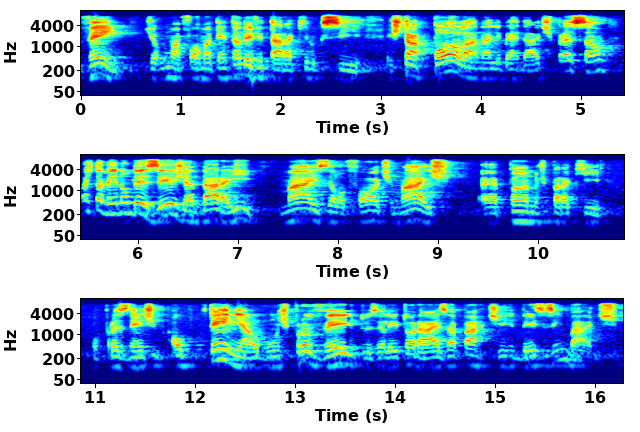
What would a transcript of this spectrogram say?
vem, de alguma forma, tentando evitar aquilo que se extrapola na liberdade de expressão, mas também não deseja dar aí mais holofote, mais é, panos para que o presidente obtenha alguns proveitos eleitorais a partir desses embates.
